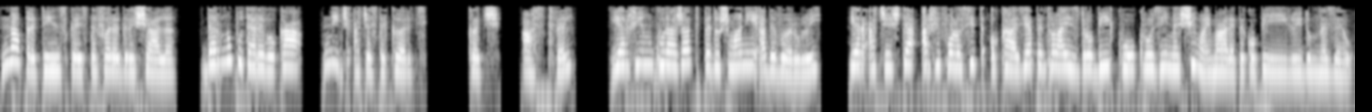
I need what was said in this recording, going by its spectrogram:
N-a pretins că este fără greșeală, dar nu putea revoca nici aceste cărți, căci, astfel, i-ar fi încurajat pe dușmanii adevărului, iar aceștia ar fi folosit ocazia pentru a izdrobi cu o cruzime și mai mare pe copiii lui Dumnezeu.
